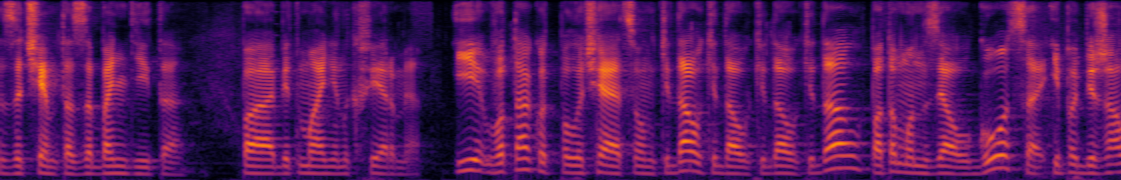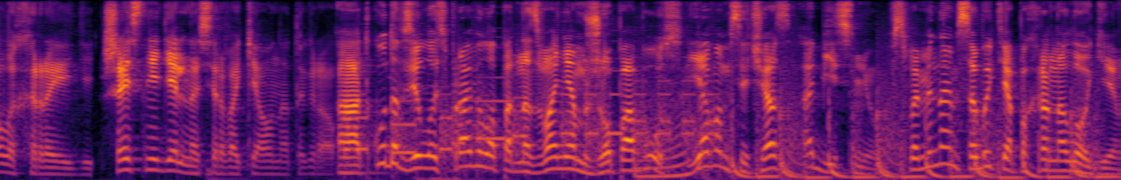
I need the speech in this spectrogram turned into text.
зачем-то за бандита по bitmining ферме. И вот так вот получается, он кидал, кидал, кидал, кидал, потом он взял Гоца и побежал их рейдить. Шесть недель на серваке он отыграл. А откуда взялось правило под названием «job abuse»? Я вам сейчас объясню. Вспоминаем события по хронологии.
